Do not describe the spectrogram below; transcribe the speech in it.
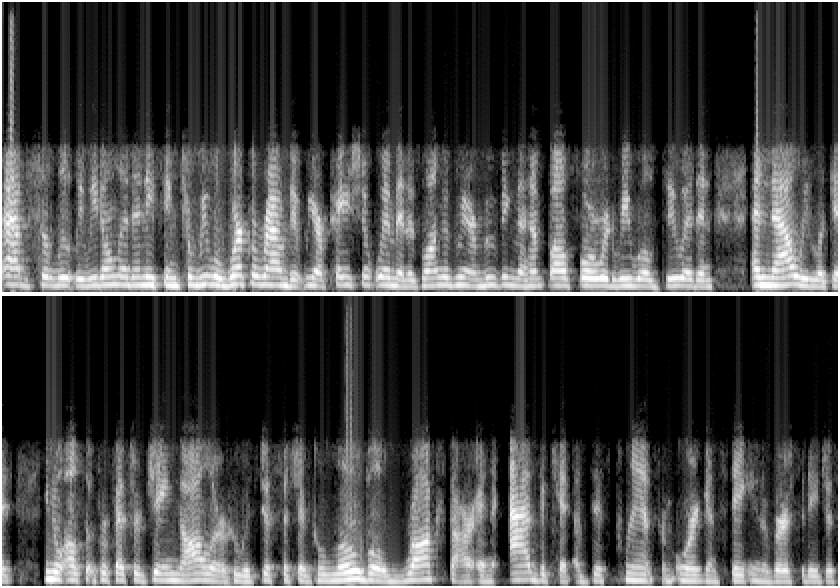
Absolutely. We don't let anything to, we will work around it. We are patient women. As long as we are moving the hemp ball forward, we will do it. And, and now we look at, you know, also Professor Jay Noller, who is just such a global rock star and advocate of this plant from Oregon State University, just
